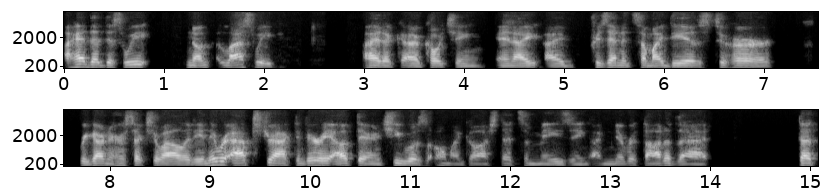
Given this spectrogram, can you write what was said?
I had that this week. No, last week I had a, a coaching and I I presented some ideas to her regarding her sexuality and they were abstract and very out there and she was oh my gosh that's amazing. I've never thought of that. That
